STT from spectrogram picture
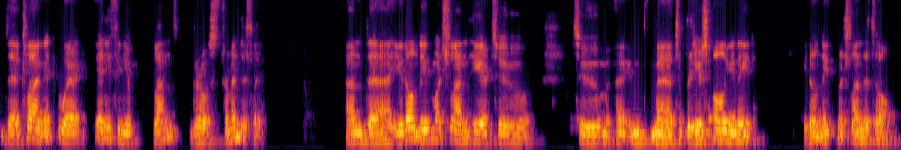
the climate where anything you plant grows tremendously. And uh, you don't need much land here to, to, uh, uh to produce all you need. You don't need much land at all.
